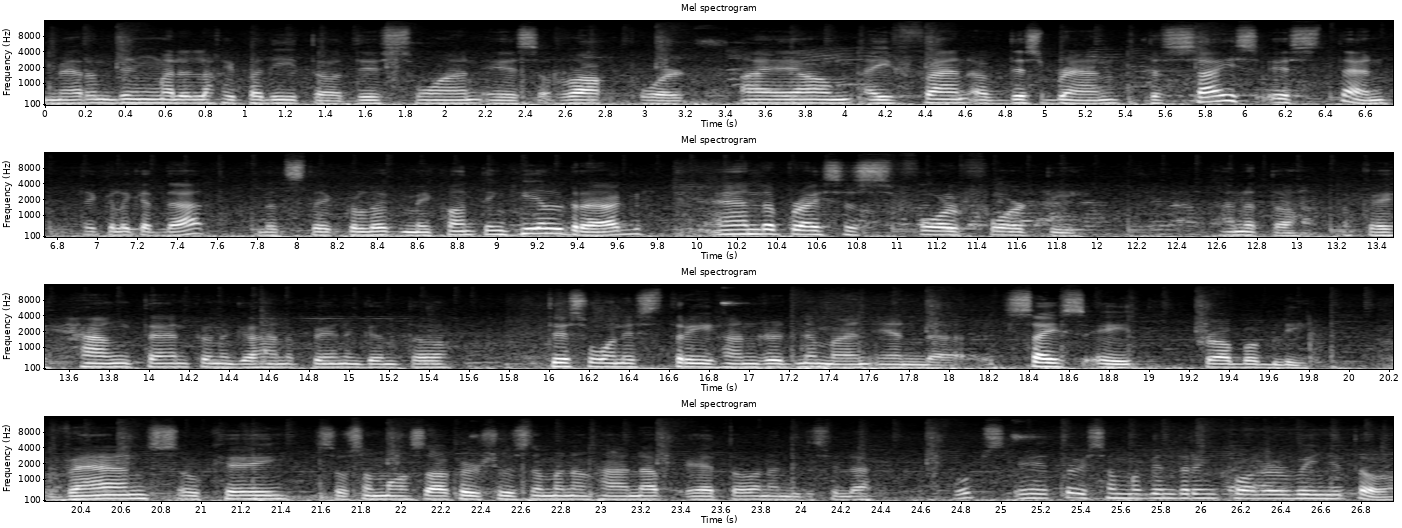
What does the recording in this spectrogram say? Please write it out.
Meron din malalaki pa dito. This one is Rockport. I am a fan of this brand. The size is 10. Take a look at that. Let's take a look. May konting heel drag. And the price is 440. Ano to? Okay, hang 10 kung naghahanap kayo ng ganito. This one is 300 naman and uh, size 8 probably. Vans, okay. So sa mga soccer shoes naman ang hanap, eto, nandito sila. Oops, eto, isang maganda rin colorway nito.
